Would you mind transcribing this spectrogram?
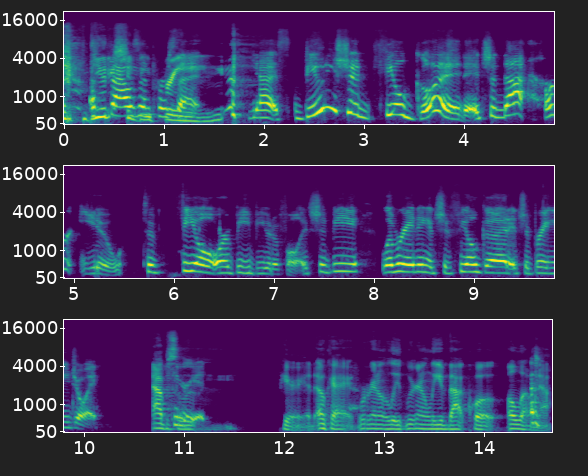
beauty a thousand percent. yes. Beauty should feel good. It should not hurt you to feel or be beautiful. It should be liberating. It should feel good. It should bring you joy. Absolutely. Period. Period. Okay, we're gonna leave. We're gonna leave that quote alone now.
